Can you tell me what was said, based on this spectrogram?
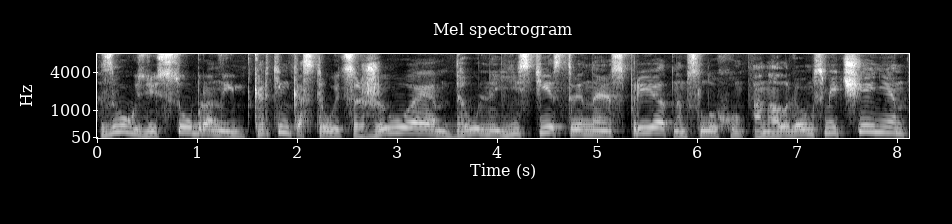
Звук здесь собранный, картинка строится живая, довольно естественная, с приятным слуху аналоговым смягчением,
